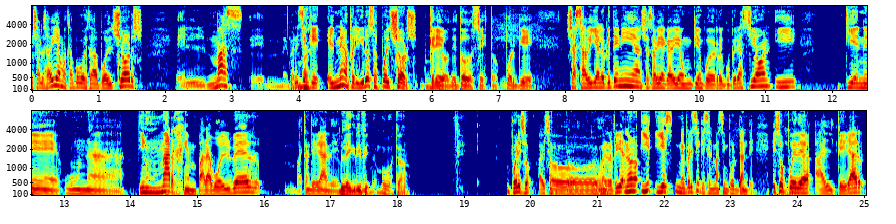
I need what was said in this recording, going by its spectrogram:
ya lo sabíamos, tampoco estaba Paul George. El más, eh, me parece que el menos peligroso es Paul George, creo, de todos estos, porque ya sabía lo que tenían, ya sabía que había un tiempo de recuperación y tiene, una, tiene un margen para volver bastante grande. Blake Griffin tampoco está. Por eso, a eso Perdón, me refería. No, no, y, y es, me parece que es el más importante. Eso puede alterar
